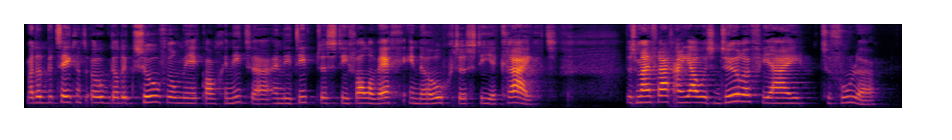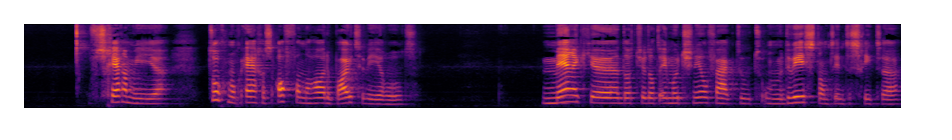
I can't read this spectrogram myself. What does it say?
Maar dat betekent ook dat ik zoveel meer kan genieten. En die dieptes die vallen weg in de hoogtes die je krijgt. Dus mijn vraag aan jou is: durf jij te voelen? Of scherm je je toch nog ergens af van de harde buitenwereld? Merk je dat je dat emotioneel vaak doet om de weerstand in te schieten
